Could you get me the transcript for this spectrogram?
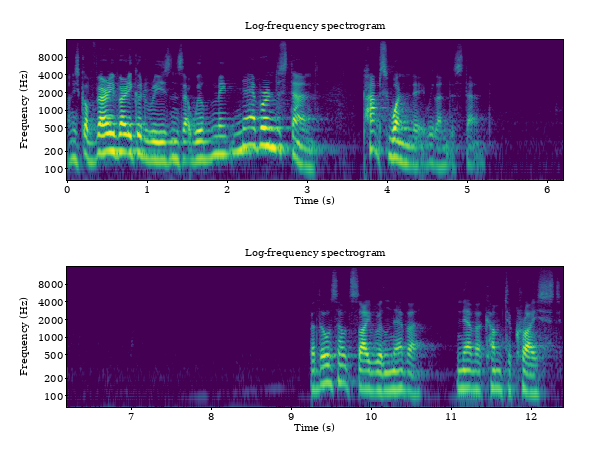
And He's got very, very good reasons that we'll never understand. Perhaps one day we'll understand. But those outside will never, never come to Christ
